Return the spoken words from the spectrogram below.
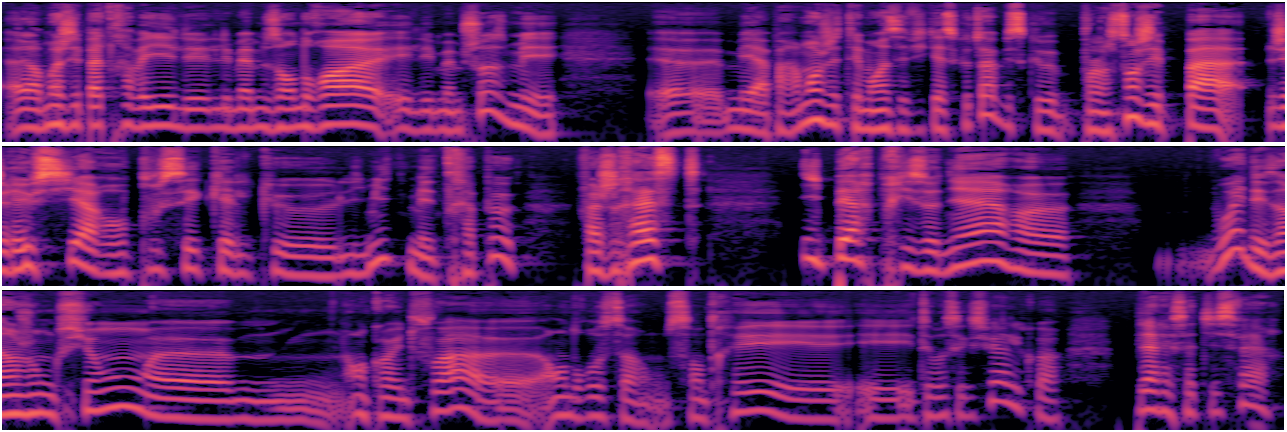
alors moi j'ai pas travaillé les, les mêmes endroits et les mêmes choses, mais euh, mais apparemment j'étais moins efficace que toi, puisque pour l'instant j'ai pas, j'ai réussi à repousser quelques limites, mais très peu. Enfin, je reste hyper prisonnière. euh, ouais, des injonctions, euh, encore une fois, euh, androcentrées et, et hétérosexuelles, quoi. Plaire et satisfaire.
